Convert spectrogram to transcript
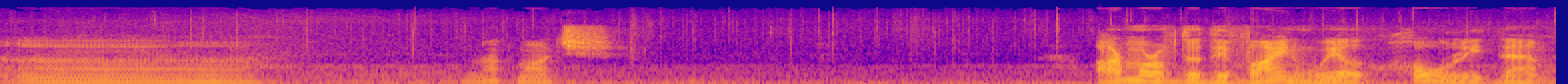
Uh, not much. Armor of the Divine Will. Holy damn.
